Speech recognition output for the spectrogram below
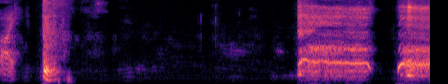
Bye.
